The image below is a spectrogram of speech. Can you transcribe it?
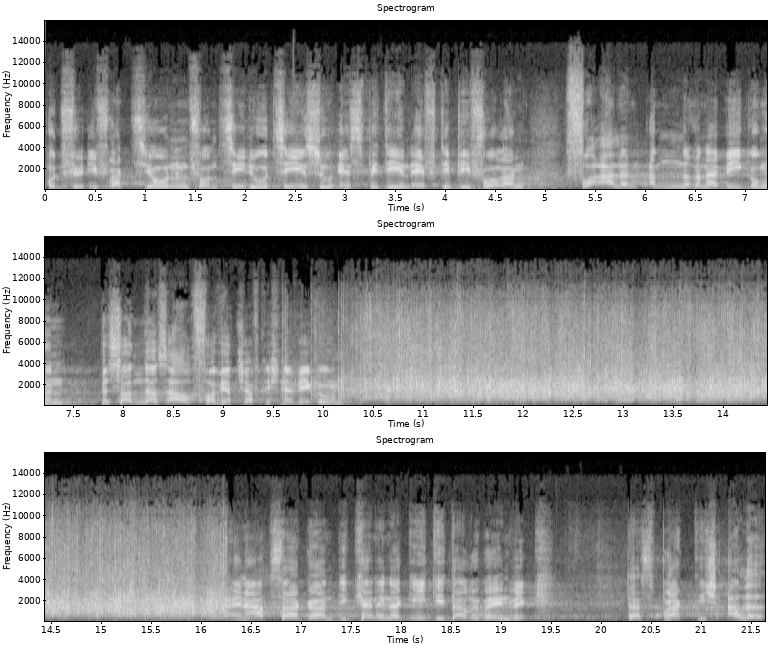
und für die Fraktionen von CDU, CSU, SPD und FDP Vorrang vor allen anderen Erwägungen, besonders auch vor wirtschaftlichen Erwägungen. Eine Absage an die Kernenergie geht darüber hinweg, dass praktisch alle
